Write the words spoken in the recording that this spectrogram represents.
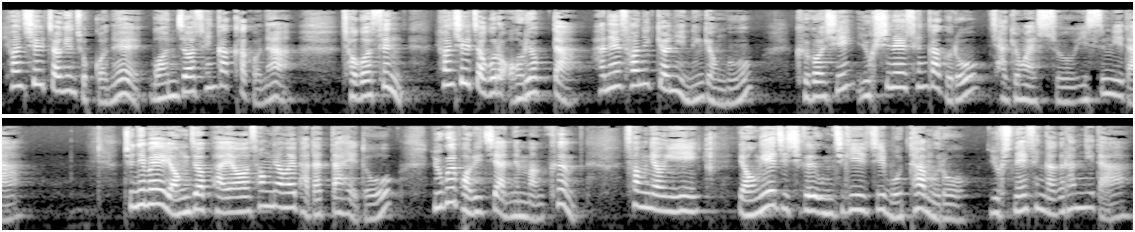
현실적인 조건을 먼저 생각하거나 저것은 현실적으로 어렵다 하는 선입견이 있는 경우 그것이 육신의 생각으로 작용할 수 있습니다. 주님을 영접하여 성령을 받았다 해도 육을 버리지 않는 만큼 성령이 영의 지식을 움직이지 못함으로 육신의 생각을 합니다.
